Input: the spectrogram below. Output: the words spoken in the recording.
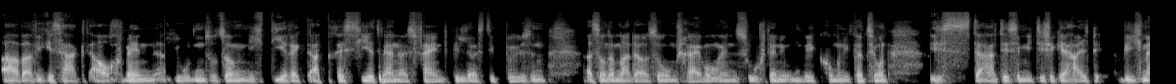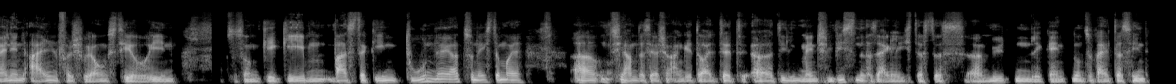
Aber wie gesagt, auch wenn Juden sozusagen nicht direkt adressiert werden als Feindbilder, als die Bösen, sondern man da so Umschreibungen sucht, eine Umwegkommunikation, ist der antisemitische Gehalt, wie ich meine, in allen Verschwörungstheorien sozusagen gegeben. Was dagegen tun? Naja, zunächst einmal, äh, und Sie haben das ja schon angedeutet, äh, die Menschen wissen das eigentlich, dass das äh, Mythen, Legenden und so weiter sind.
